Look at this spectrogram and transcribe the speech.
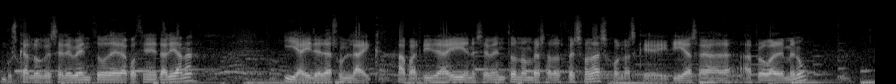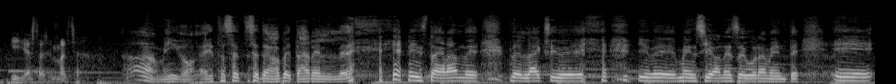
buscar lo que es el evento de la cocina italiana y ahí le das un like. A partir de ahí, en ese evento, nombras a dos personas con las que irías a, probar el menú y ya estás en marcha. Ah, amigo, esto se, te va a petar el, Instagram de, likes y de, y de menciones seguramente. Eh,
